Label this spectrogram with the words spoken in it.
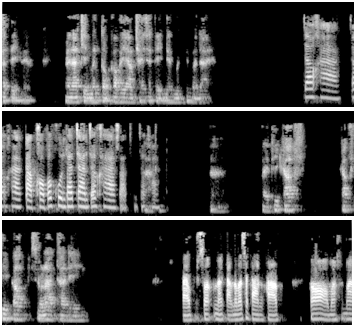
สติเนี่ยเวลาจิตมันตกก็พยายามใช้สติเนี่ยมันขึ้นมาได้ เจ้าค่ะ เจ้าค่ะกราบขอบพระคุณพระอาจารย์เจ้าค่ะสาธุเจ้าค่ะไปที่กัฟกัฟที่กัฟสุราษฎร์ธานีครับนักการนมัสการครับ ก็มามา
